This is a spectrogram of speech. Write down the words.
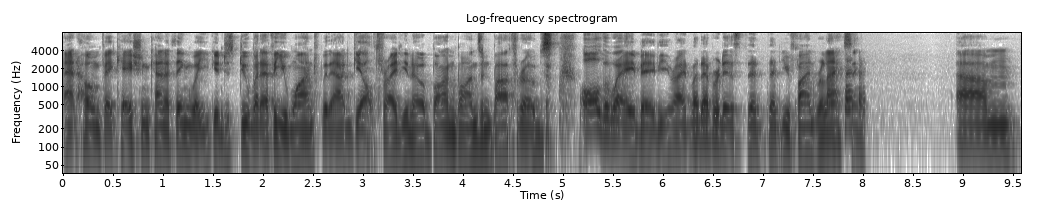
at home vacation kind of thing where you can just do whatever you want without guilt, right? You know, bonbons and bathrobes all the way, baby, right? Whatever it is that, that you find relaxing. Um,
